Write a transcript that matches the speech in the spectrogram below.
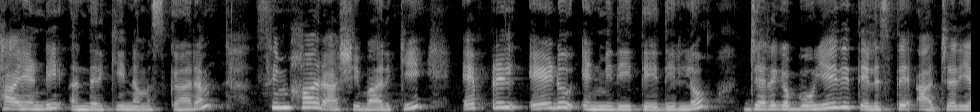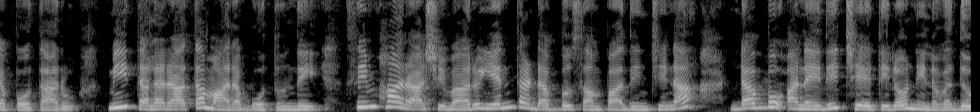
హాయ్ అండి అందరికీ నమస్కారం. సింహరాశి వారికి ఏప్రిల్ ఏడు ఎనిమిది తేదీల్లో జరగబోయేది తెలిస్తే ఆశ్చర్యపోతారు. మీ తలరాత మారబోతుంది. సింహరాశి వారు ఎంత డబ్బు సంపాదించినా డబ్బు అనేది చేతిలో నిలవదు.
